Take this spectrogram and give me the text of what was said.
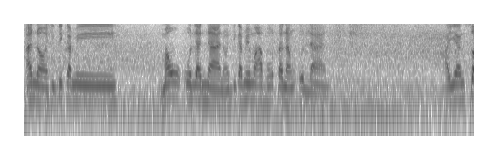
ano, hindi kami mauulan na, no? hindi kami maabutan ng ulan. Ayan, so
